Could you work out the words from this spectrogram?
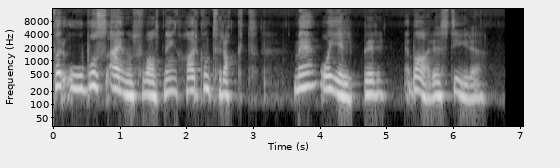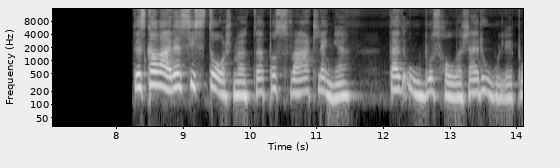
for Obos eiendomsforvaltning har kontrakt med og hjelper bare styret. Det skal være siste årsmøte på svært lenge, der Obos holder seg rolig på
